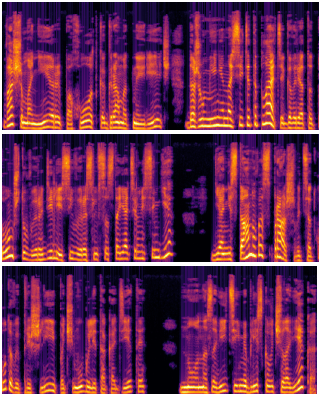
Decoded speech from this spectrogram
Ваши манеры, походка, грамотная речь, даже умение носить это платье говорят о том, что вы родились и выросли в состоятельной семье. Я не стану вас спрашивать, откуда вы пришли и почему были так одеты. Но назовите имя близкого человека,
